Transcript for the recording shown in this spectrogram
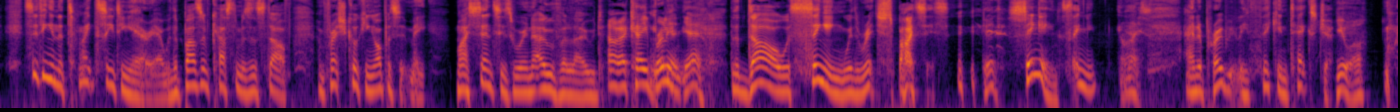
Sitting in the tight seating area with a buzz of customers and staff and fresh cooking opposite me, my senses were in overload. Oh, okay, brilliant. Yeah, The dal was singing with rich spices. good. Singing. singing. Nice. And appropriately thick in texture. You are.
